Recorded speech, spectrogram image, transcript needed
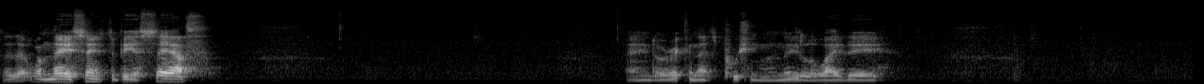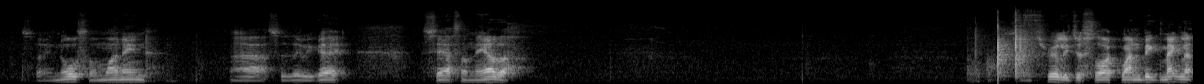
So that one there seems to be a south and I reckon that's pushing the needle away there. So north on one end, ah, so there we go, south on the other. So it's really just like one big magnet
